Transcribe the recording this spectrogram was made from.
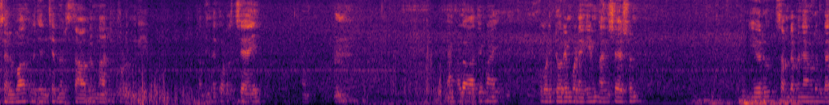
സെൽവ ഏജൻസി എന്നൊരു സ്ഥാപനം നാട്ടിൽ തുടങ്ങുകയും അതിന്റെ തുടർച്ചയായി ഞങ്ങൾ ആദ്യമായി ഓഡിറ്റോറിയം പണിയുകയും അതിനുശേഷം ഈ ഒരു സംരംഭം ഞങ്ങളിവിടെ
